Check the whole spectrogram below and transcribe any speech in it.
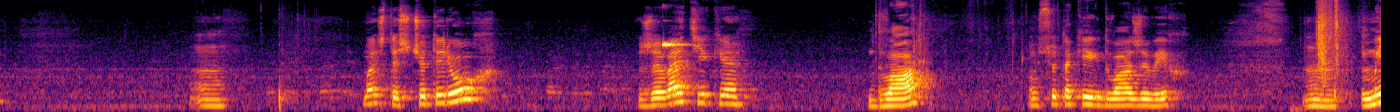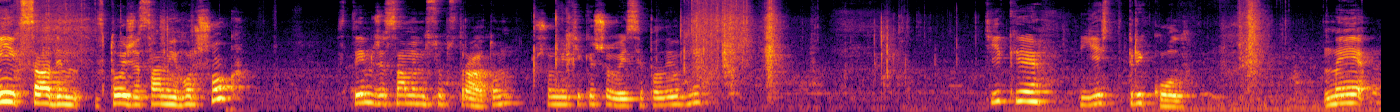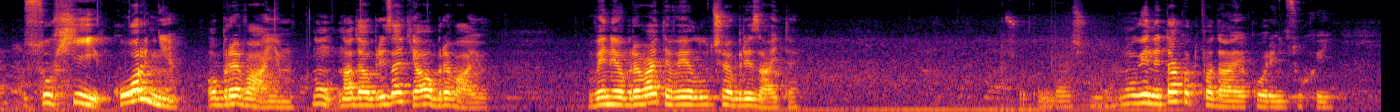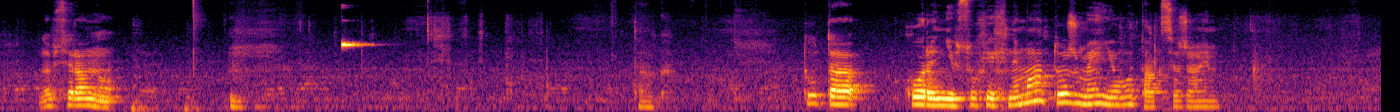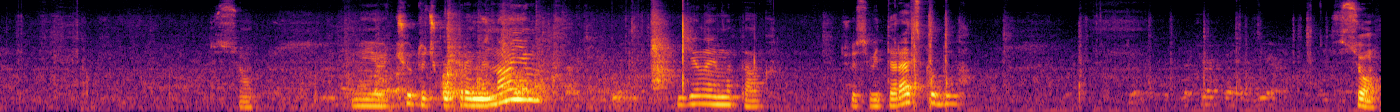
Бачите, з чотирьох живе тільки два. Ось таких два живих. Ми їх садимо в той же самий горшок з тим же самим субстратом, що ми тільки що висипали одних. Тільки є прикол. Ми сухі корні обриваємо. Ну, треба обрізати, я обриваю. Ви не обривайте, ви лучше обрізайте. Що там далі? Ну він і так відпадає корінь сухий. Но все равно. Так. Тут коренів сухих нема, тож ми його так сажаємо. Все. Ми його чуточку приминаємо. Ділаємо так. Щось вітерець подув. Все.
